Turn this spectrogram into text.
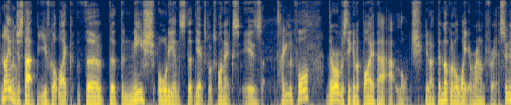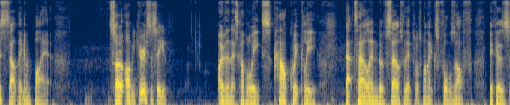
not even well. just that, but you've got like the the the niche audience that the Xbox One X is tailored for. They're obviously going to buy that at launch. You know, they're not going to wait around for it. As soon as it's out, they're going to buy it. So I'll be curious to see over the next couple of weeks how quickly that tail end of sales for the Xbox One X falls off because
